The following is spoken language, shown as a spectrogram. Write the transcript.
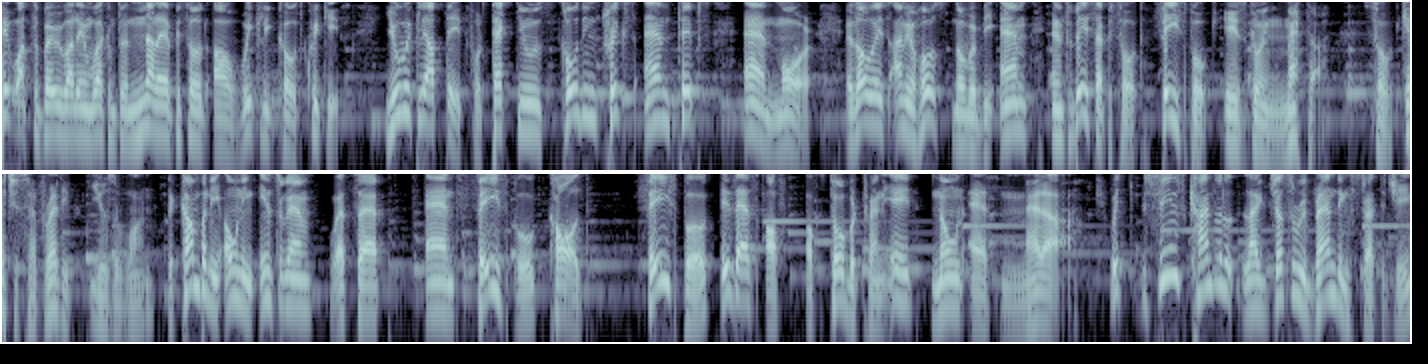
Hey, what's up everybody and welcome to another episode of Weekly Code Quickies, your weekly update for tech news, coding tricks and tips, and more. As always, I'm your host, Norbert BM, and in today's episode, Facebook is going meta. So get yourself ready, user one. The company owning Instagram, WhatsApp, and Facebook called Facebook is as of October 28 known as Meta, which seems kind of like just a rebranding strategy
